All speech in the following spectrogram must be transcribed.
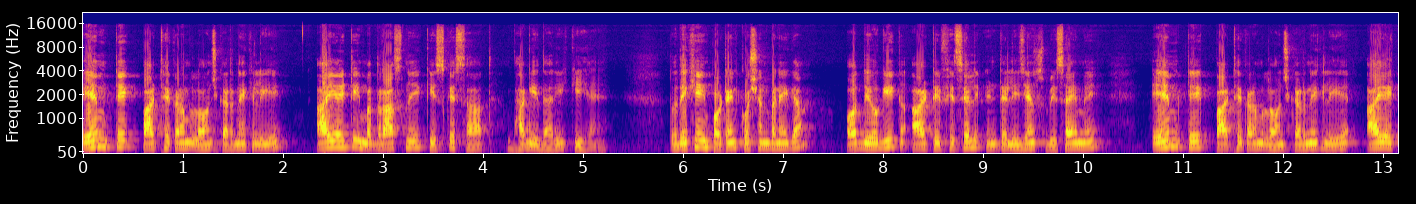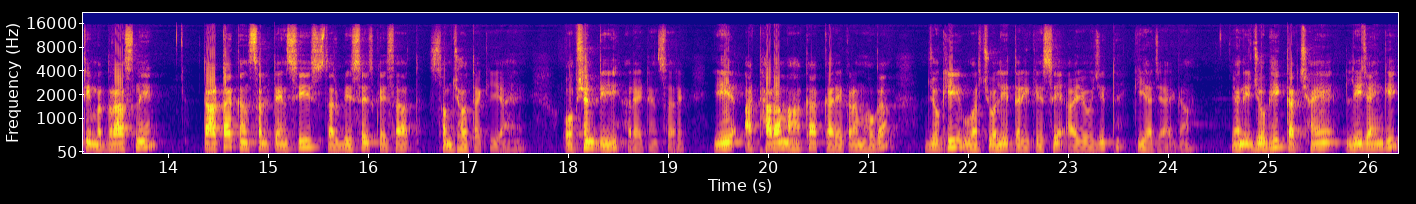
एम टेक पाठ्यक्रम लॉन्च करने के लिए आईआईटी मद्रास ने किसके साथ भागीदारी की है? तो देखिए इंपॉर्टेंट क्वेश्चन बनेगा। औद्योगिक आर्टिफिशियल इंटेलिजेंस विषय में एम टेक पाठ्यक्रम लॉन्च करने के लिए आईआईटी मद्रास ने टाटा कंसल्टेंसी सर्विसेज़ के साथ समझौता किया है। ऑप्शन डी, राइट आंसर है। ये 18 माह का कार्यक्रम होगा, जो कि वर्चुअली तरीके से आयोजित किया जाएगा। यानी जो भी कक्षाएँ ली जाएँगी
